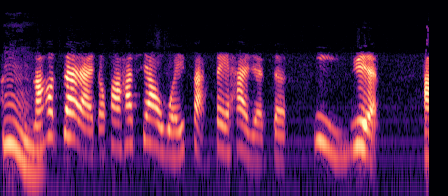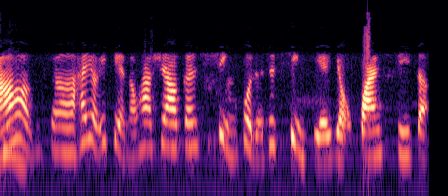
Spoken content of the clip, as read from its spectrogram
嗯，然后再来的话，它是要违反被害人的意愿，然后呃，还有一点的话是要跟性或者是性别有关系的。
